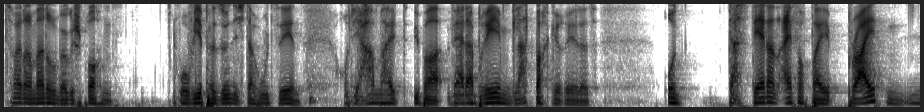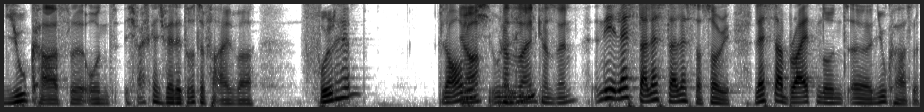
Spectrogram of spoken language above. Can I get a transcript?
zwei, drei Mal darüber gesprochen, wo wir persönlich Hut sehen. Und wir haben halt über Werder Bremen, Gladbach geredet. Und dass der dann einfach bei Brighton, Newcastle und ich weiß gar nicht, wer der dritte Verein war. Fulham? Glaube Ja, ich. kann sein, Leeds? kann sein. Nee, Leicester, Leicester, Leicester, sorry. Leicester, Brighton und äh, Newcastle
